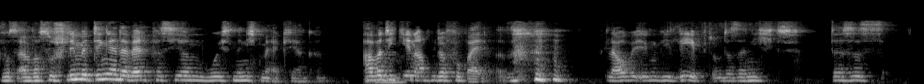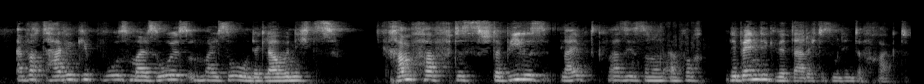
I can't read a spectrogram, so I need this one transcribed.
wo es einfach so schlimme Dinge in der Welt passieren, wo ich es mir nicht mehr erklären kann. Aber die mhm. gehen auch wieder vorbei. Also, Glaube irgendwie lebt und dass er nicht, dass es einfach Tage gibt, wo es mal so ist und mal so und der Glaube nichts krampfhaftes, stabiles bleibt quasi, sondern einfach lebendig wird dadurch, dass man hinterfragt.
